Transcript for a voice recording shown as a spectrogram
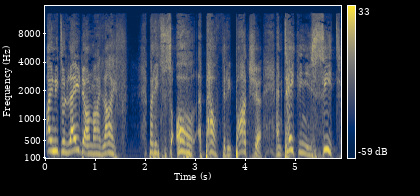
I need to lay down my life. But it was all about the departure and taking his seat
